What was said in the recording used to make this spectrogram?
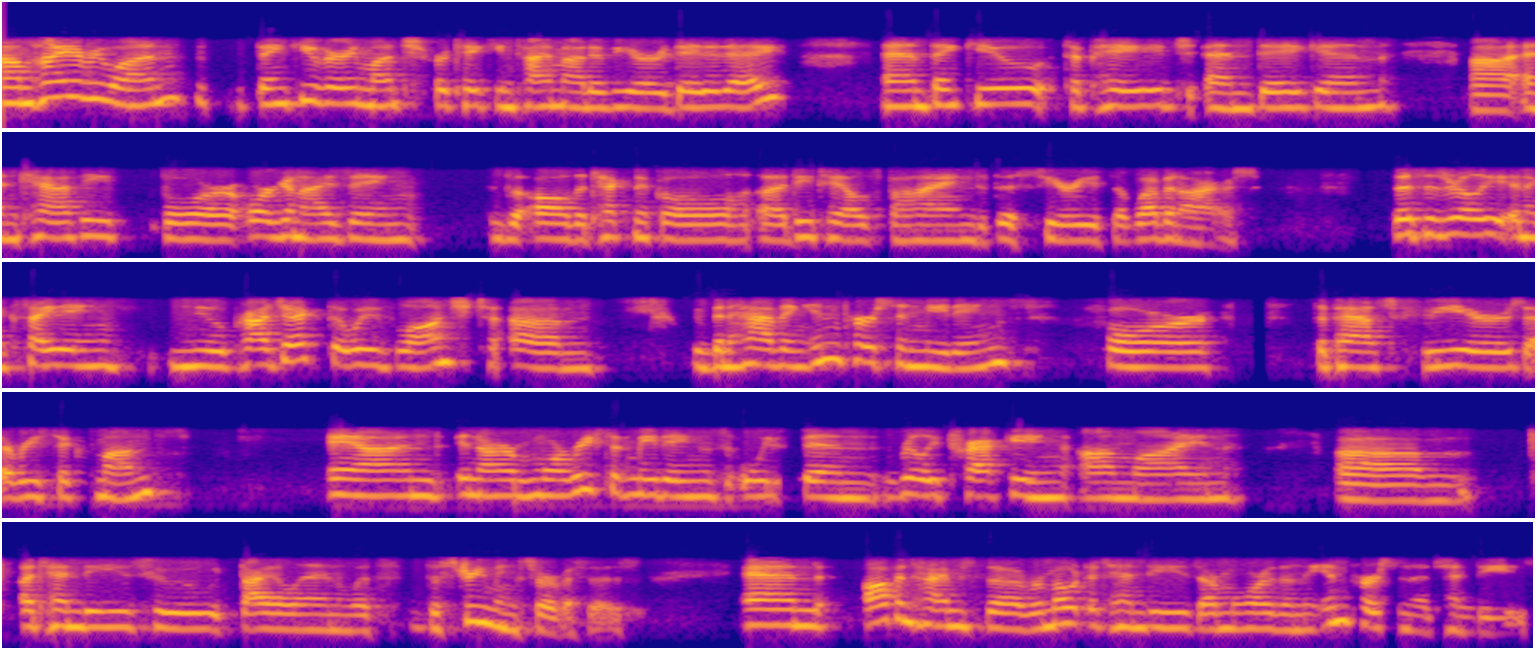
Um, hi, everyone. Thank you very much for taking time out of your day to day. And thank you to Paige and Daegan uh, and Kathy for organizing the, all the technical uh, details behind this series of webinars. This is really an exciting new project that we've launched. Um, we've been having in-person meetings for the past few years, every six months. And in our more recent meetings, we've been really tracking online um, attendees who dial in with the streaming services. And oftentimes the remote attendees are more than the in-person attendees.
